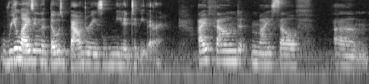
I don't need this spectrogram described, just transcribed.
realizing that those boundaries needed to be there? I found myself, um,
